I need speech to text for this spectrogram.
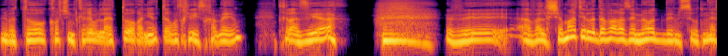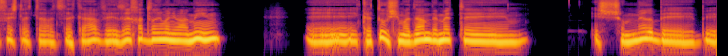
אני בתור, ככל שאני מתקרב לתור, אני יותר מתחיל להתחמם, מתחיל להזיע. ו... אבל שמרתי על הדבר הזה מאוד במסירות נפש לצדקה, וזה אחד הדברים, אני מאמין, אה, כתוב שאם אדם באמת אה, שומר ב, ב,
